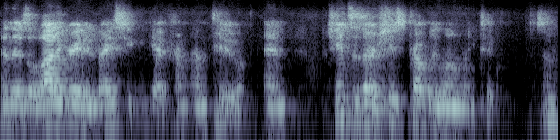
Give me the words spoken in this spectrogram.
And there's a lot of great advice you can get from them too. And chances are she's probably lonely too. So.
